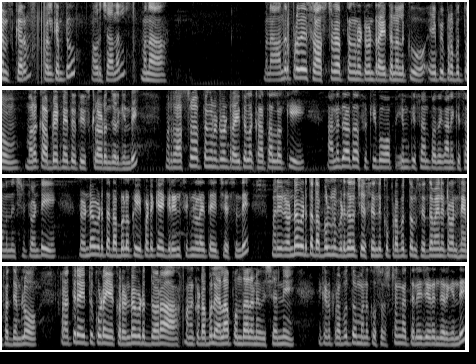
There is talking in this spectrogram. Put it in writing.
నమస్కారం. వెల్కమ్ టు అవర్ ఛానల్ మన మన ఆంధ్రప్రదేశ్ రాష్ట్ర వ్యాప్తంగా ఉన్నటువంటి రైతన్నలకు ఏపీ ప్రభుత్వం మరొక అప్డేట్ని అయితే తీసుకురావడం జరిగింది. మన రాష్ట్ర వ్యాప్తంగా ఉన్నటువంటి రైతుల ఖాతాల్లోకి అన్నదాత సుఖీభవ పిఎం కిసాన్ పథకానికి సంబంధించినటువంటి రెండో విడత డబ్బులకు ఇప్పటికే గ్రీన్ సిగ్నల్ అయితే ఇచ్చేసింది. మరి రెండో విడత డబ్బులను విడుదల చేసేందుకు ప్రభుత్వం సిద్ధమైనటువంటి నేపథ్యంలో ప్రతి రైతు కూడా ఈ యొక్క రెండో విడత ద్వారా మనకు డబ్బులు ఎలా పొందాలనే విషయాన్ని ఇక్కడ ప్రభుత్వం మనకు స్పష్టంగా తెలియజేయడం జరిగింది.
